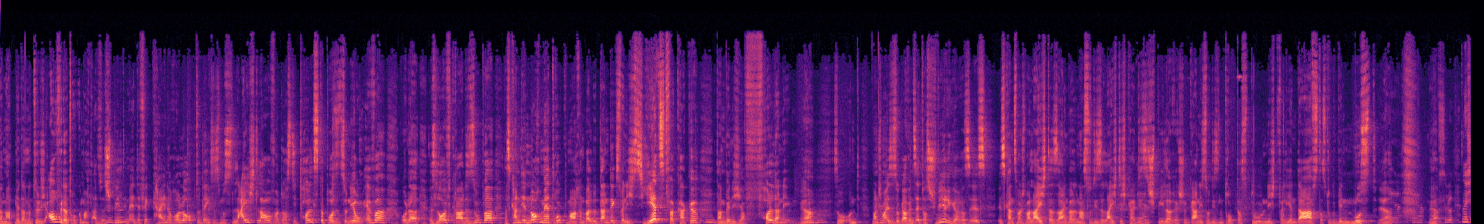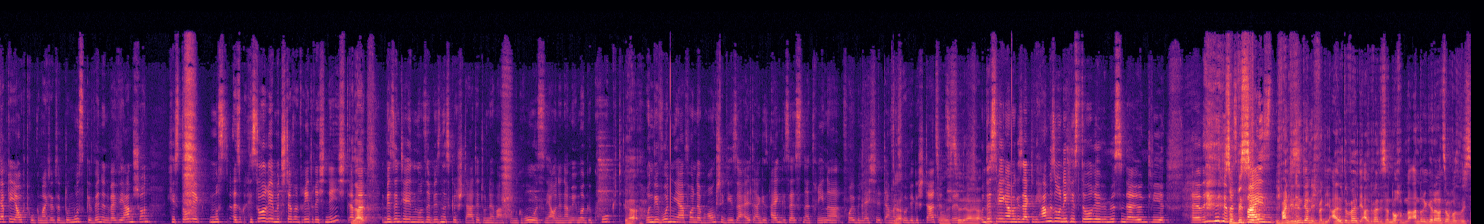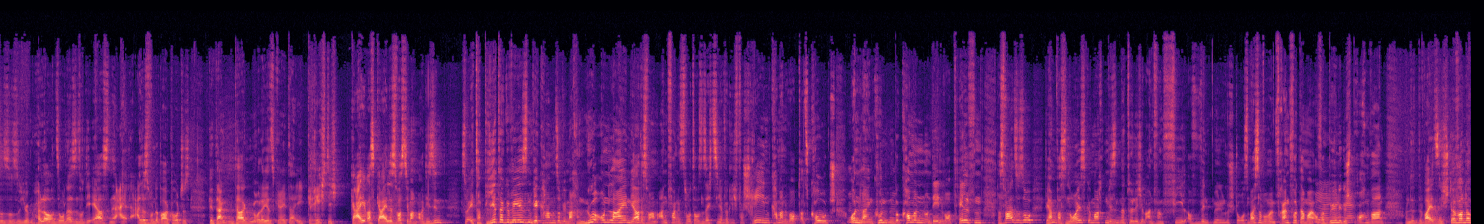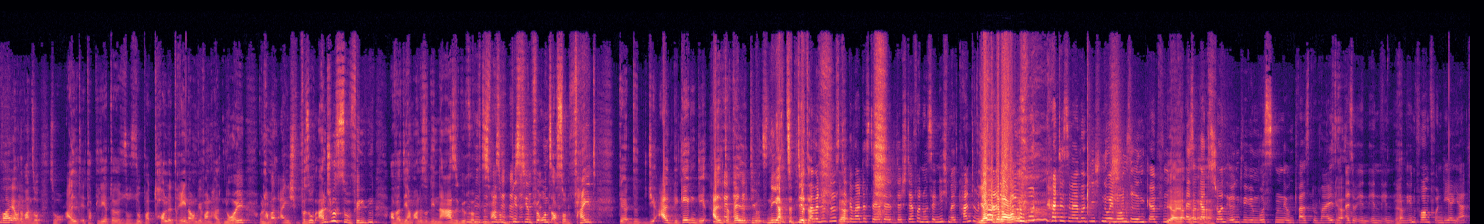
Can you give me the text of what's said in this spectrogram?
ähm, hat mir dann natürlich auch wieder Druck gemacht. Also es spielt im Endeffekt keine Rolle, ob du denkst, es muss leicht laufen, du hast die tollste Positionierung ever oder es läuft gerade super. Das kann dir noch mehr Druck machen, weil du dann denkst, wenn ich es jetzt verkacke, dann bin ich ja voll daneben. Ja? So, und manchmal ist es sogar, wenn es etwas Schwierigeres ist, es kann es manchmal leichter sein, weil dann hast du diese Leichtigkeit, Ja. dieses Spielerische, gar nicht so diesen Druck, dass du nicht verlieren darfst, dass du gewinnen musst. Ja? Ja, ja, Ja. absolut. Und ich habe dir ja auch Druck gemacht. Ich habe gesagt, du musst gewinnen, weil wir haben schon Historie, muss, also Historie mit Stefan Friedrich nicht, aber Ja. wir sind ja in unser Business gestartet und er war schon groß, ja, und dann haben wir immer geguckt. Ja. Und wir wurden ja von der Branche dieser alte eingesessener Trainer voll belächelt damals, Ja. wo wir gestartet sind. ja, und deswegen haben wir gesagt, wir haben so eine Historie, wir müssen da irgendwie ähm, so ein bisschen, beweisen. ich meine, die sind ja nicht mehr die alte Welt, die alte Welt ist ja noch eine andere Mhm. Generation, was weiß ich, so, so, so Jürgen Höller und so, ne, das sind so die ersten, ne, alles wunderbare Coaches, Gedankentagen oder jetzt Greta, ey, richtig geil, was Geiles, was die machen, aber die sind so etablierter gewesen, wir kamen so, wir machen nur online, ja, das war am Anfang 2016 ja wirklich verschrien, kann man überhaupt als Coach Online-Kunden bekommen und denen überhaupt helfen, das war also so, wir haben was Neues gemacht und wir sind natürlich am Anfang viel auf Windmühlen gestoßen, weißt du, wo wir in Frankfurt da mal auf Ja, der Bühne ja, ja. gesprochen waren und da- war jetzt nicht Stefan dabei, aber da waren so, so alt etablierte, so super tolle Trainer und wir waren halt neu und haben halt eigentlich versucht, Anschluss zu finden, aber die haben alle so die Nase gerümpft. Das war so ein bisschen für uns auch so ein Fight der, die, die, gegen die alte Welt, die uns nie akzeptiert hat. Aber das Lustige Ja. war, dass der, der, der Stefan uns ja nicht mal kannte und Ja, genau. so Es war wirklich nur in unseren Köpfen. Ja, ja, also ja, gab es schon irgendwie, wir mussten irgendwas beweisen, also in, in, in. Mhm. in, in Form von dir, ja.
